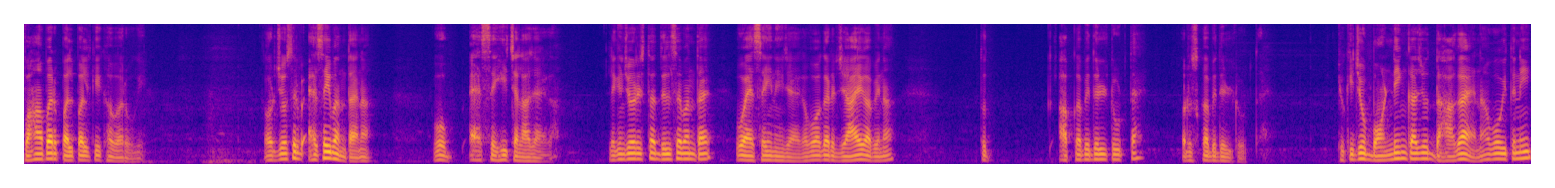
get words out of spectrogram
वहाँ पर पल पल की खबर होगी। और जो सिर्फ़ ऐसे ही बनता है ना, वो ऐसे ही चला जाएगा। लेकिन जो रिश्ता दिल से बनता है, वो ऐसे ही नहीं जाएगा। वो अगर जाएगा भी ना तो आपका भी दिल टूटता है और उसका भी दिल टूटता है। क्योंकि जो बॉन्डिंग का जो धागा है ना, वो इतनी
